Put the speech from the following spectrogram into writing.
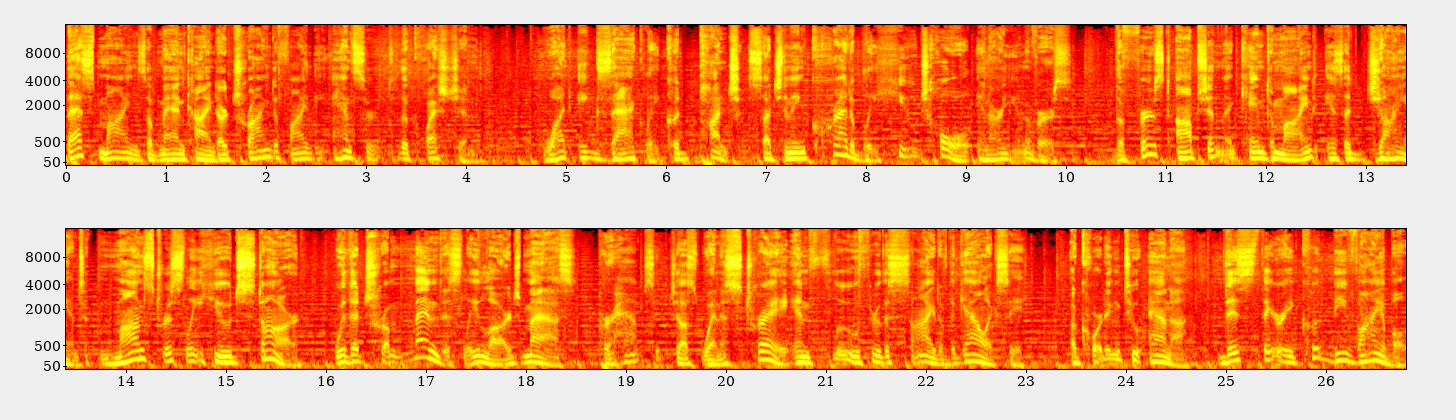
best minds of mankind are trying to find the answer to the question, what exactly could punch such an incredibly huge hole in our universe? The first option that came to mind is a giant, monstrously huge star with a tremendously large mass. Perhaps it just went astray and flew through the side of the galaxy. According to Anna, this theory could be viable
